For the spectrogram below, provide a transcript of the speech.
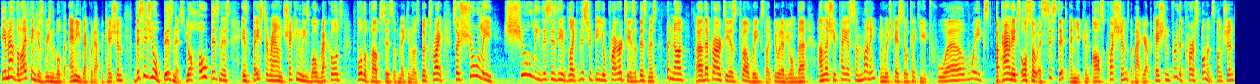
The amount that I think is reasonable for any record application. This is your business. Your whole business is based around checking these world records for the purposes of making those books, right? So surely surely this is the like this should be your priority as a business but no uh, their priority is 12 weeks like do whatever you want there unless you pay us some money in which case it'll take you 12 weeks. Apparently it's also assisted and you can ask questions about your application through the correspondence function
